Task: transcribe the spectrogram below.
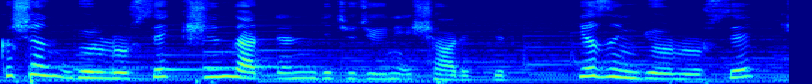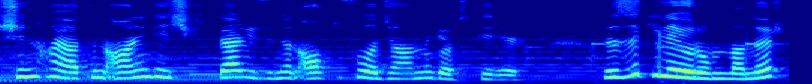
Kışın görülürse kişinin dertlerinin geçeceğini işarettir. Yazın görülürse kişinin hayatın ani değişiklikler yüzünden alt üst olacağını gösterir. Rızık ile yorumlanır.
